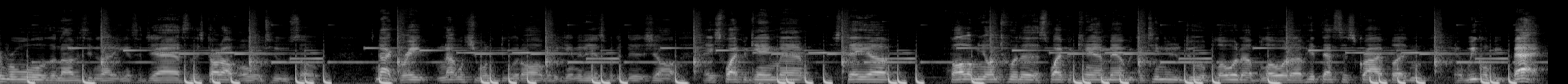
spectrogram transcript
Timberwolves, and obviously tonight against the Jazz. So they start off 0-2. So it's not great, not what you want to do at all. But again, it is what it is, y'all. Hey, swipe a game, man. Stay up. Follow me on Twitter at SwipaCam, man. We continue to do it. Blow it up, blow it up. Hit that subscribe button, and we gonna be back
